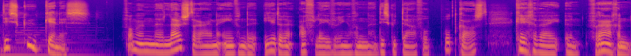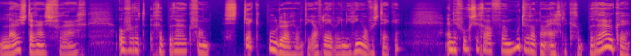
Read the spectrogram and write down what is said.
Discu-kennis. Van een uh, luisteraar naar een van de eerdere afleveringen van uh, Discutafel podcast kregen wij een vraag, een luisteraarsvraag, over het gebruik van stekpoeder. Want die aflevering die ging over stekken. En hij vroeg zich af, uh, moeten we dat nou eigenlijk gebruiken?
